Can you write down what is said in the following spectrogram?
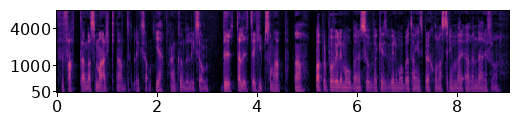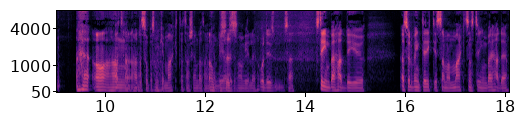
författarnas marknad. Liksom. Yeah. Han kunde liksom byta lite hipp som happ. Ja. Och apropå Vilhelm Moberg så verkar Vilhelm Moberg ha tagit inspiration av Strindberg även därifrån. ja, han, att han hade så pass mycket makt att han kände att han ja, kunde precis. göra det som han ville. Och det, så här, Strindberg hade ju, alltså det var inte riktigt samma makt som Strindberg hade,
